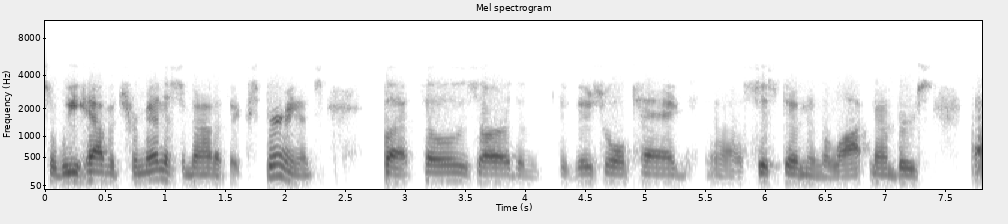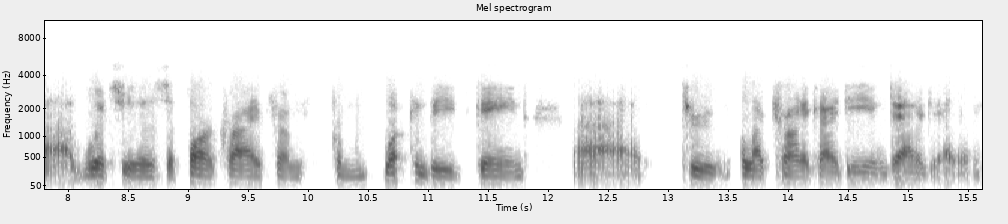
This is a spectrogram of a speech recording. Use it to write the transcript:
so we have a tremendous amount of experience but those are the, visual tag uh, system and the lot numbers, uh, which is a far cry from, from what can be gained uh, through electronic ID and data gathering.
